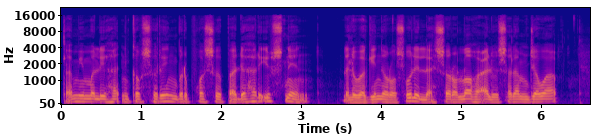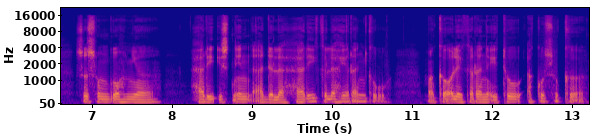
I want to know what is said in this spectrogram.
kami melihat engkau sering berpuasa pada hari Isnin." Lalu baginda Rasulullah wasallam jawab, "Sesungguhnya hari Isnin adalah hari kelahiranku. Maka oleh kerana itu aku suka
